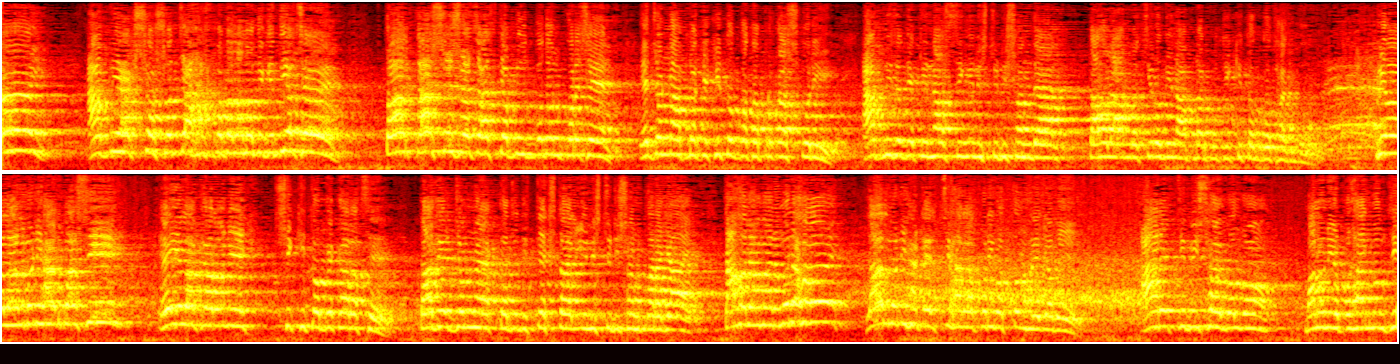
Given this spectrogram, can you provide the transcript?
নাই। আপনি একশো শয্যা হাসপাতাল আমাদেরকে দিয়েছেন। তার কাজ শেষ হয়েছে, আজকে আপনি উদ্বোধন করেছেন। এর জন্য আপনাকে কৃতজ্ঞতা প্রকাশ করি। আপনি যদি একটি নার্সিং ইনস্টিটিউশন দেন, তাহলে আমরা চিরদিন আপনার প্রতি কৃতজ্ঞ থাকব। প্রিয় লালমনিহাটবাসী এই এলাকার অনেক শিক্ষিত বেকার আছে। তাদের জন্য একটা যদি টেক্সটাইল ইনস্টিটিউশন করা যায়, তাহলে আমার মনে হয় লালমনিহাটের চেহারা পরিবর্তন হয়ে যাবে। আর একটি বিষয় বলব, মাননীয় প্রধানমন্ত্রী,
